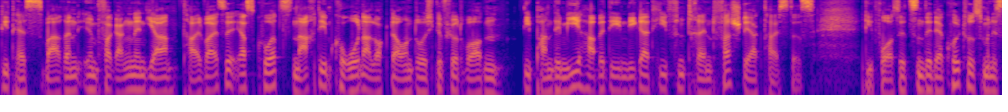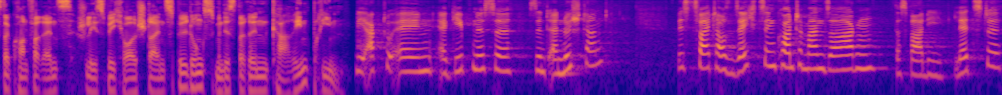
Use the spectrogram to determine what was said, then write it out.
Die Tests waren im vergangenen Jahr teilweise erst kurz nach dem Corona-Lockdown durchgeführt worden. Die Pandemie habe den negativen Trend verstärkt, heißt es. Die Vorsitzende der Kultusministerkonferenz Schleswig-Holsteins Bildungsministerin Karin Prien. Die aktuellen Ergebnisse sind ernüchternd. Bis 2016 konnte man sagen, das war die letzte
